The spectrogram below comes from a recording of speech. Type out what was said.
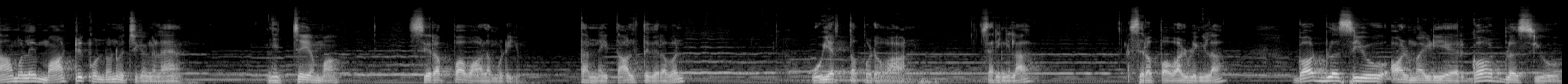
நாமளே மாற்றிக்கொண்டோன்னு வச்சுக்கோங்களேன் நிச்சயமாக சிறப்பாக வாழ முடியும். தன்னை தாழ்த்துகிறவன் உயர்த்தப்படுவான். சரிங்களா? சிறப்பாக வாழ்வீங்களா? God bless you all my dear God bless you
